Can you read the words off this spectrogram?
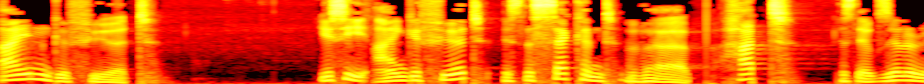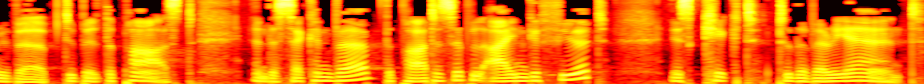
eingeführt. You see, eingeführt is the second verb. Hat is the auxiliary verb to build the past. And the second verb, the participle eingeführt, is kicked to the very end.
